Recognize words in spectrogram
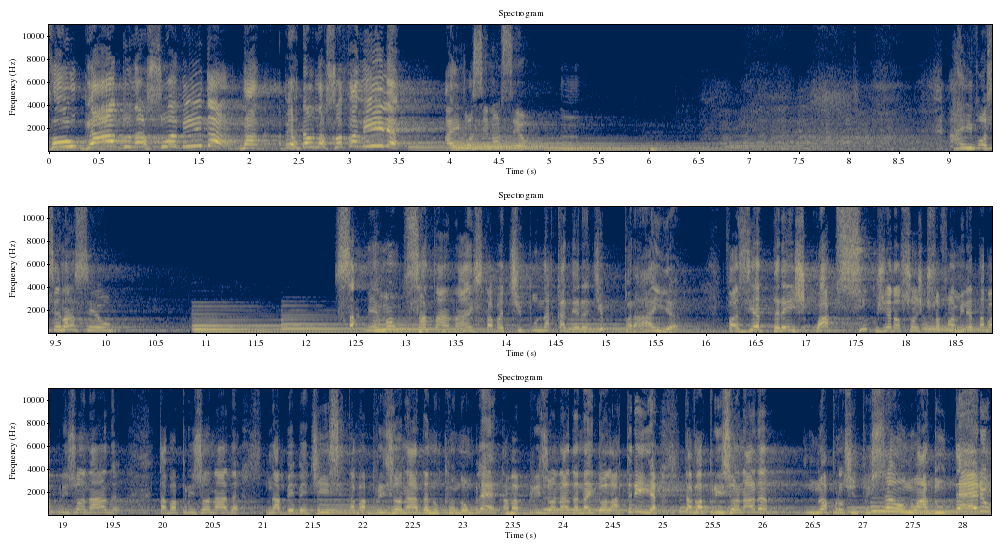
folgado na sua vida, na, perdão, na sua família. Aí você nasceu. Aí você nasceu. Meu irmão, Satanás estava tipo na cadeira de praia. Fazia três, quatro, cinco gerações que sua família estava aprisionada. Estava aprisionada na bebedice, estava aprisionada no candomblé, estava aprisionada na idolatria, estava aprisionada na prostituição, no adultério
